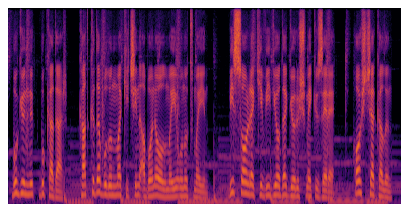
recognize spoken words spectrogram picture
Bugünlük bu kadar. Katkıda bulunmak için abone olmayı unutmayın. Bir sonraki videoda görüşmek üzere. Hoşça kalın.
